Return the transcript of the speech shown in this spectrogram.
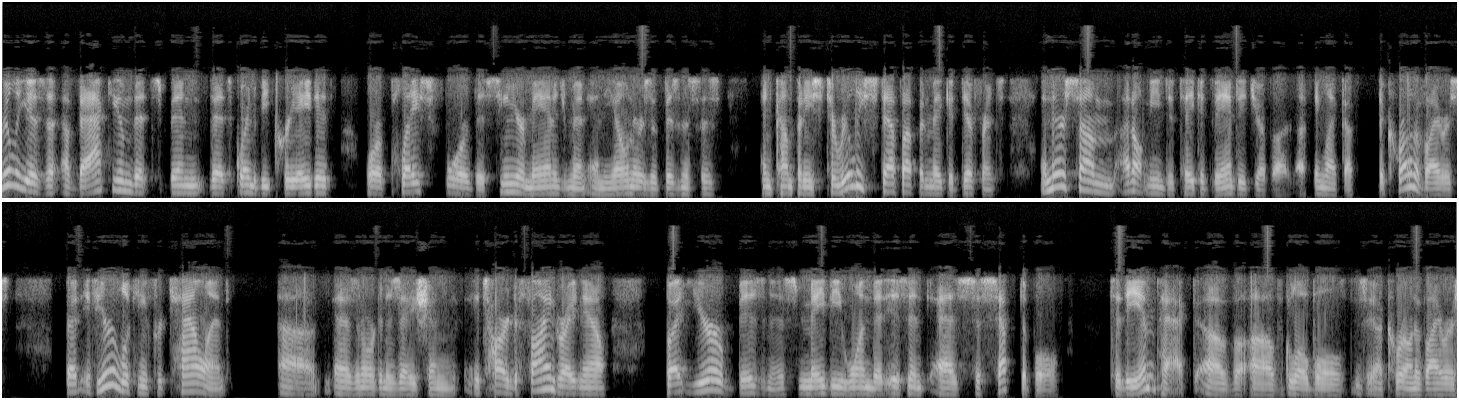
really is a, a vacuum that's been that's going to be created or a place for the senior management and the owners of businesses and companies to really step up and make a difference. And there's some I don't mean to take advantage of a, a thing like a, the coronavirus, but if you're looking for talent uh, as an organization. It's hard to find right now, but your business may be one that isn't as susceptible to the impact of of global uh, coronavirus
